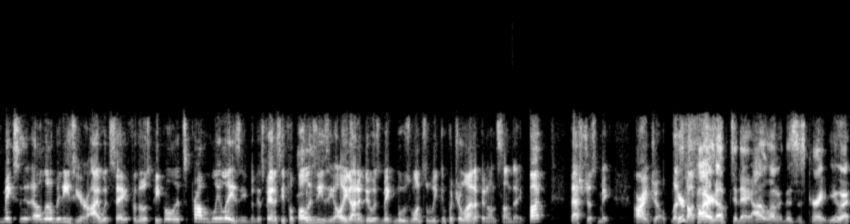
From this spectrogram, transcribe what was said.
makes it a little bit easier. I would say for those people, it's probably lazy because fantasy football is easy. All you got to do is make moves once a week and put your lineup in on Sunday. But that's just me. All right, Joe. Let's You're talk. fired about... up today. I love it. This is great. You are.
